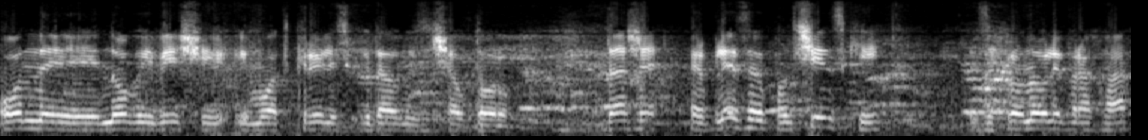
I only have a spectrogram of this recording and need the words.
он э, новые вещи ему открылись, когда он изучал Тору. Даже Эрблезер Полчинский, захоронули врага,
